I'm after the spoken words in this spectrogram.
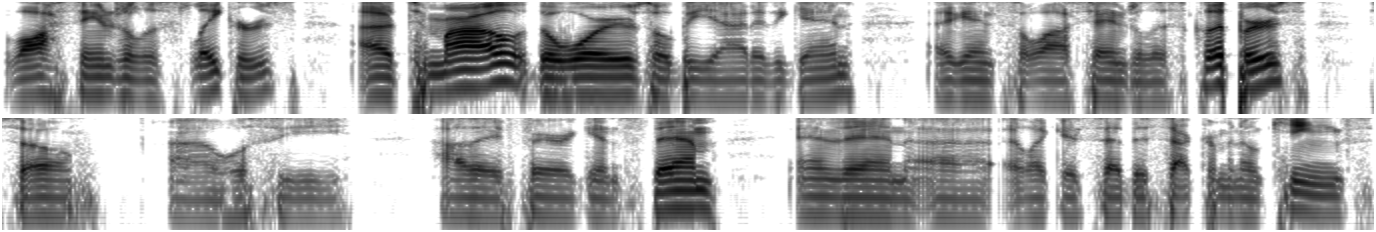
Los Angeles Lakers. Uh, tomorrow the Warriors will be at it again against the Los Angeles Clippers. So uh, we'll see how they fare against them. And then, uh, like I said, the Sacramento Kings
